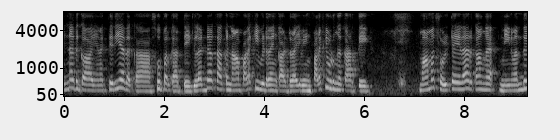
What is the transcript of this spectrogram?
என்னதுக்கா? எனக்கு தெரியாதக்கா. சூப்பர் கார்த்திக். லட்டு அக்காக்கு நான் பழக்கி விடுறேன்க்கா டிரைவிங் பழக்கி விடுங்க கார்த்திக். மாமா சொல்லிட்டே தான் இருக்காங்க. நீ வந்து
